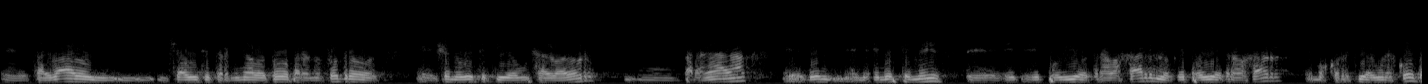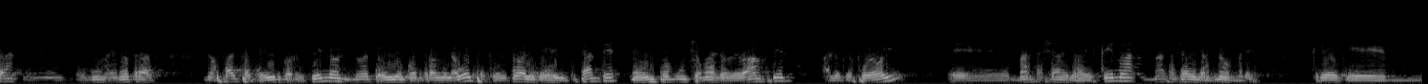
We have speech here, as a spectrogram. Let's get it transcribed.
eh, salvado y, y, ya hubiese terminado todo para nosotros, eh, yo no hubiese sido un salvador mm, para nada. Eh, en, en, este mes eh, he, podido trabajar lo que he podido trabajar, hemos corregido algunas cosas, eh, en, otras nos falta seguir corrigiendo, no he podido encontrarle la vuelta, sobre todo a lo que es el visitante, me gustó mucho más lo de Banfield a lo que fue hoy, eh, más allá de los esquemas, más allá de los nombres. Creo que mm,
